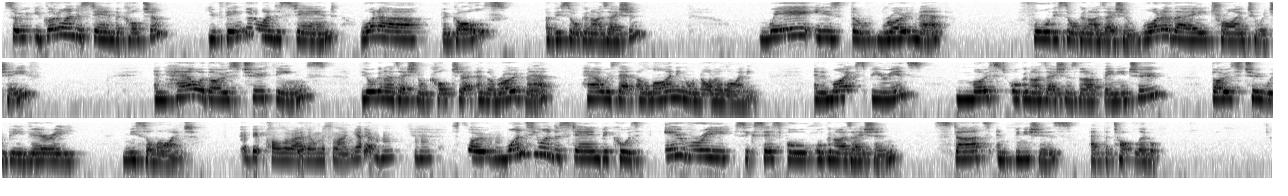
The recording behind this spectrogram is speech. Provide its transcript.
So you've got to understand the culture. You've then got to understand what are the goals of this organisation. Where is the roadmap for this organisation? What are they trying to achieve? And how are those two things, the organisational culture and the roadmap, how is that aligning or not aligning? And in my experience, most organisations that I've been into, those two would be very misaligned. A bit polarized or misaligned. Yep. yep. Mm-hmm. Mm-hmm. So mm-hmm. once you understand, because every successful organisation starts and finishes at the top level.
